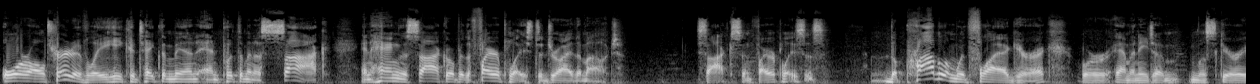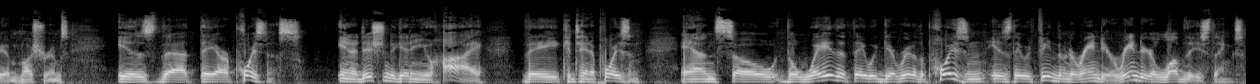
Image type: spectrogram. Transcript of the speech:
Or alternatively, he could take them in and put them in a sock and hang the sock over the fireplace to dry them out. Socks and fireplaces. The problem with fly agaric, or Amanita muscaria mushrooms, is that they are poisonous. In addition to getting you high, they contain a poison. And so the way that they would get rid of the poison is they would feed them to reindeer. Reindeer love these things.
